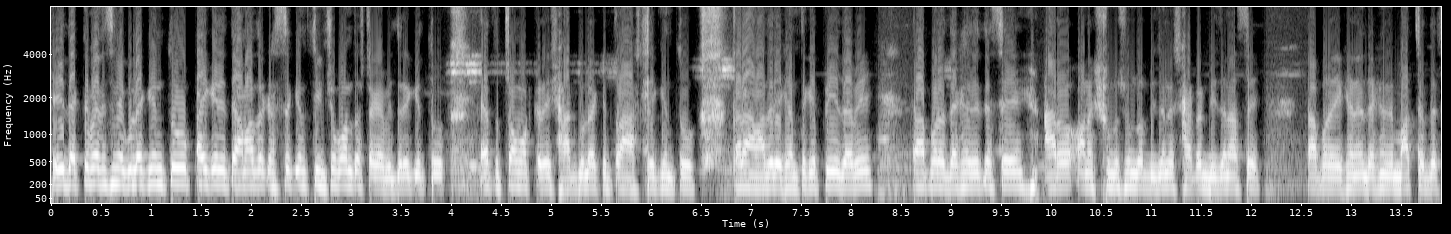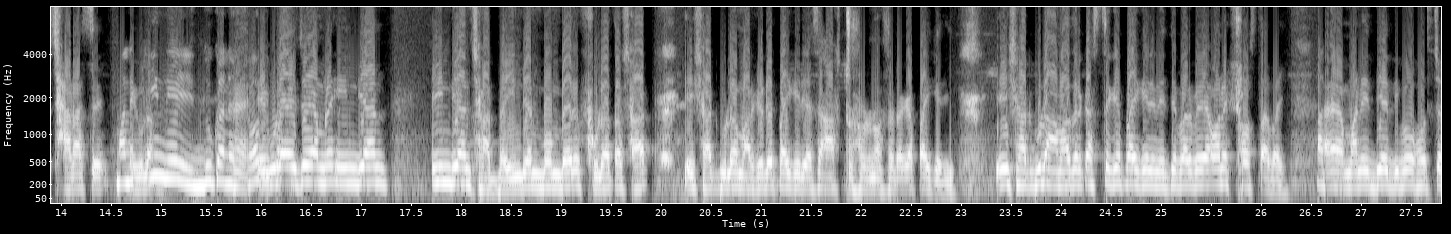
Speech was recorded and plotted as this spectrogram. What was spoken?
এই দেখতে পাচ্ছেন এগুলা কিন্তু পাইকারিতে আমাদের কাছে কিন্তু তিনশো পঞ্চাশ টাকার ভিতরে কিন্তু এত চমৎকার এই কিন্তু আসলে কিন্তু তারা আমাদের এখান থেকে পেয়ে যাবে। তারপরে দেখা যাইতেছে আরও অনেক সুন্দর সুন্দর ডিজাইনের শার্টের ডিজাইন আছে। তারপরে এখানে দেখেন বাচ্চাদের ছাড় আছে। মানে কি নেই দোকানে? হ্যাঁ, এগুলা এই যে আমরা ইন্ডিয়ান ইন্ডিয়ান শার্ট বা ইন্ডিয়ান বোম্বের ফুলাতা শার্ট এই শার্টগুলা মার্কেটে পাইকারি আছে আটশো নশো টাকা পাইকারি। এই শার্টগুলো আমাদের কাছ থেকে পাইকারি নিতে পারবে অনেক সস্তা ভাই। মানে দিয়ে দিব হচ্ছে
